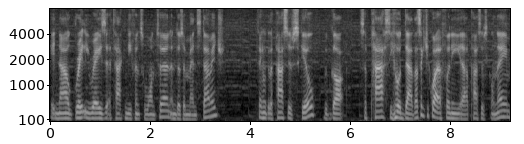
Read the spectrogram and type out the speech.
It now greatly raises attack and defense for one turn and does immense damage. Taking a look at the passive skill, we've got Surpass Your Dad. That's actually quite a funny uh, passive skill name.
